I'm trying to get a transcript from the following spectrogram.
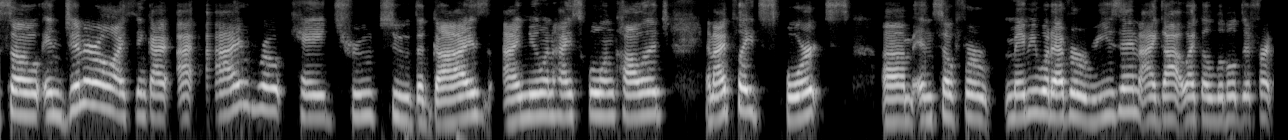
so in general, I think I, I, I wrote Cade true to the guys I knew in high school and college, and I played sports. Um, and so for maybe whatever reason, I got like a little different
